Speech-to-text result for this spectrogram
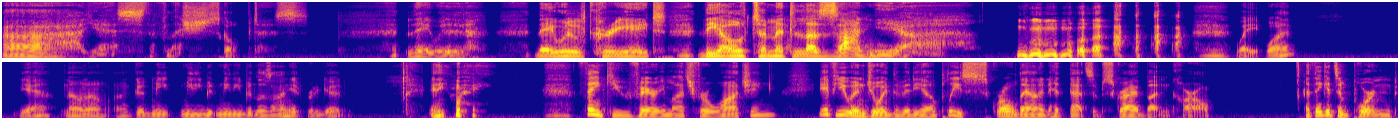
Ah, yes, the flesh sculptors. They will, they will create the ultimate lasagna. Wait, what? Yeah, no, no, a good meat, meaty, meaty lasagna is pretty good. Anyway, thank you very much for watching. If you enjoyed the video, please scroll down and hit that subscribe button, Carl. I think it's important,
